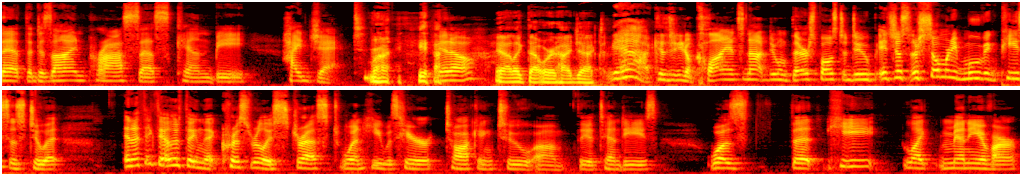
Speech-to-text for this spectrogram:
that the design process can be hijacked. Right. Yeah. You know? Yeah, I like that word hijacked. Yeah, because you know, clients not doing what they're supposed to do. It's just there's so many moving pieces to it. And I think the other thing that Chris really stressed when he was here talking to um, the attendees was that he, like many of our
